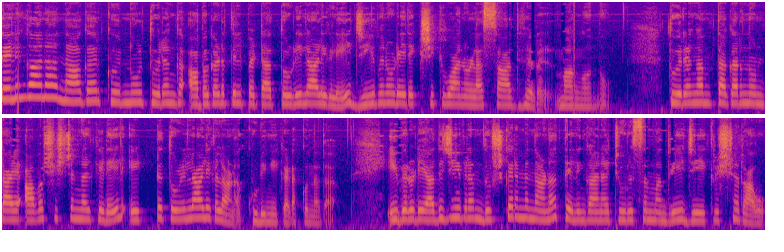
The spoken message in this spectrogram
തെലങ്കാന നാഗർ കുർനൂൾ തുരങ്ക അപകടത്തിൽപ്പെട്ട തൊഴിലാളികളെ ജീവനോടെ രക്ഷിക്കുവാനുള്ള സാധ്യതകൾ മങ്ങുന്നു. തുരങ്കം തകർന്നുണ്ടായ അവശിഷ്ടങ്ങൾക്കിടയിൽ എട്ട് തൊഴിലാളികളാണ് കുടുങ്ങിക്കിടക്കുന്നത്. ഇവരുടെ അതിജീവനം ദുഷ്കരമെന്നാണ് തെലങ്കാന ടൂറിസം മന്ത്രി ജെ കൃഷ്ണറാവു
